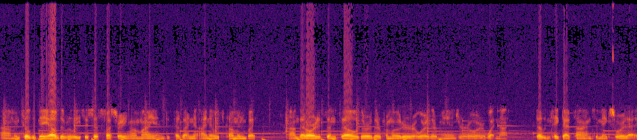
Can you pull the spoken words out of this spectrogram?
um, until the day of the release. It's just frustrating on my end because I know I know it's coming, but um, that artist themselves or their promoter or their manager or whatnot doesn't take that time to make sure that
